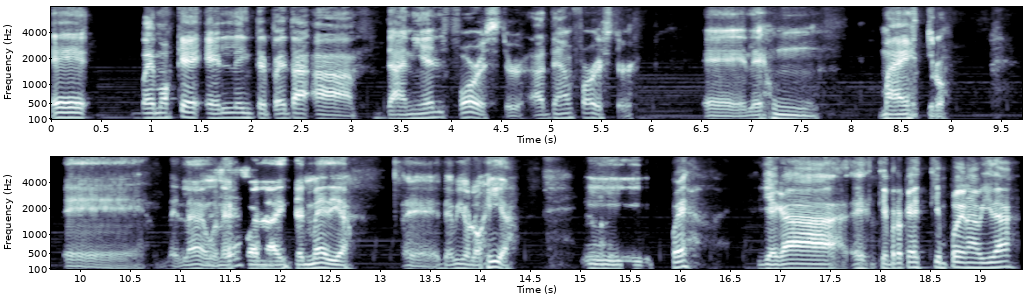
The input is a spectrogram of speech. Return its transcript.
Eh, vemos que él le interpreta a Daniel Forrester, a Dan Forrester. Eh, él es un maestro, eh, ¿verdad? Una escuela intermedia eh, de biología. Y pues llega, creo que es tiempo de Navidad,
